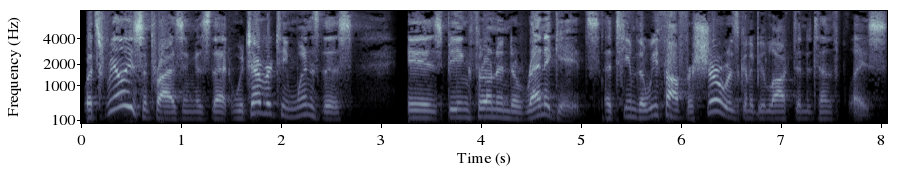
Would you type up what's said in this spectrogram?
what's really surprising is that whichever team wins this is being thrown into Renegades, a team that we thought for sure was going to be locked into 10th place.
